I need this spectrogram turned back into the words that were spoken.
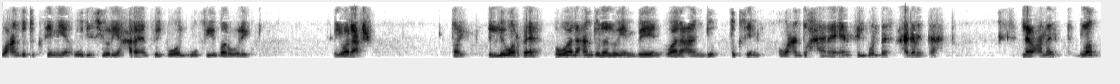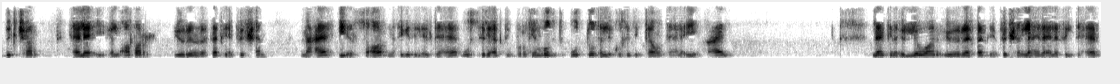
وعنده toxemia و dysuria حرقان في البول و fever و rigor اللي هو العشم طيب ال lower بقى هو لا عنده لا loin pain ولا عنده toxemia هو عنده حرقان في البول بس حاجة من تحت. لو عملت blood picture هلاقي ال upper urine tract infection معاه ESR نتيجة الالتهاب وال C-reactive protein positive وال total leukocytic count هلاقيه عالي. لكن ال lower urine tract infection لا هيلاقي لا في التهاب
